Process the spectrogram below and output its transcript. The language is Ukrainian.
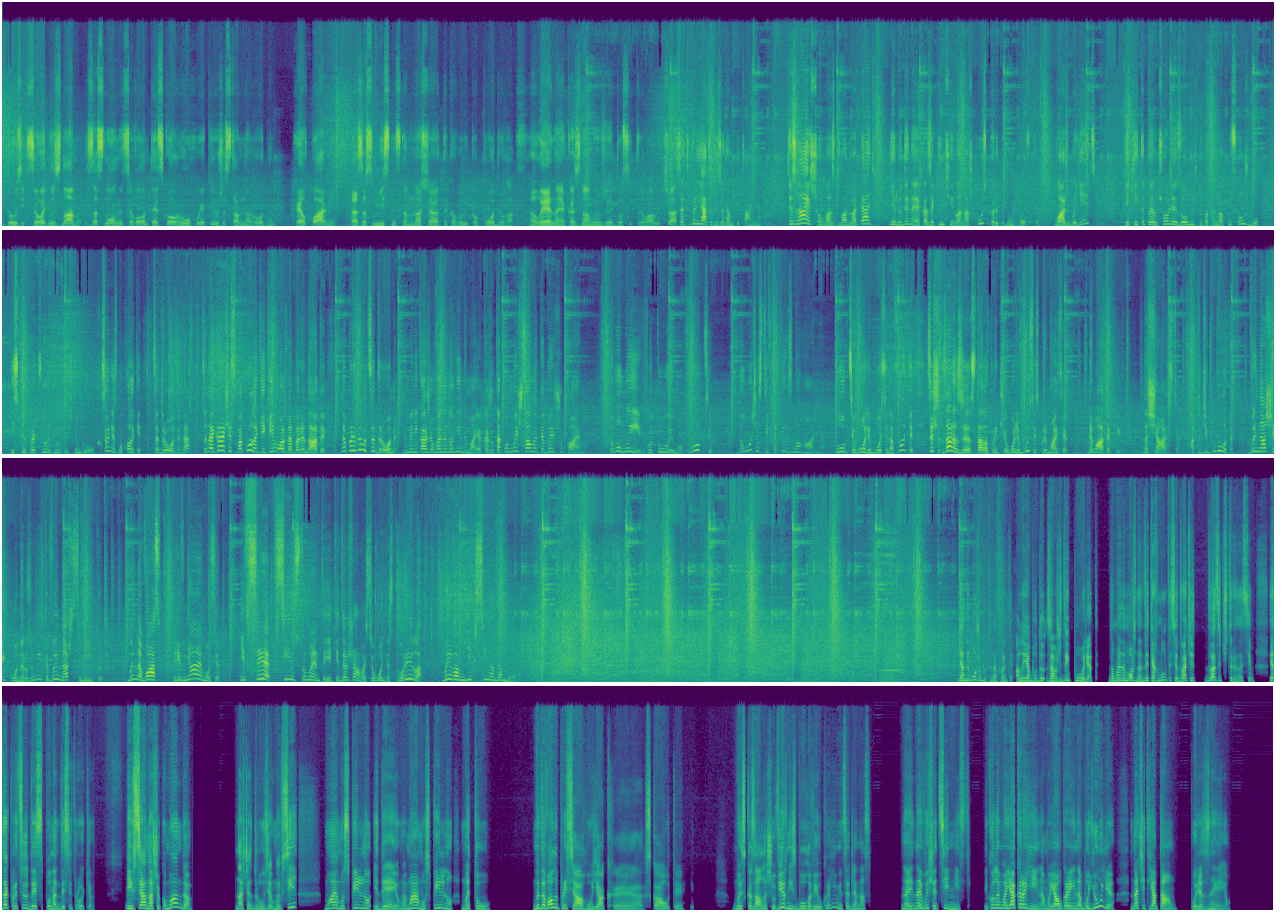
Друзі, сьогодні з нами засновниця волонтерського руху, який вже став народним, Help Army, та за сумісництвом наша така велика подруга Олена, яка з нами вже досить тривалий час. А тепер я тобі задам питання. Ти знаєш, що у вас 225 є людина, яка закінчила наш курс перепідготовки, ваш боєць, який тепер очолює зовнішню патронатну службу і співпрацює з внутрішнім блоком. Сьогодні смаколики це дрони. Да? Це найкращий смаколик, який можна передати. На передову це дрони. Він мені каже, у мене ноги немає. Я кажу, так он ми ж саме тебе і шукаємо. Тому ми готуємо хлопців до участі в таких змаганнях. Хлопці голі босі на фронті. Це ж зараз вже стало притчою. Голі босі сприймаються як нема таких. На щастя. А тоді було так. Ви наша ікона, розумієте? Ви наш світоч. Ми на вас рівняємося і все, всі інструменти, які держава сьогодні створила, ми вам їх всі надамо. Я не можу бути на фронті, але я буду завжди поряд. До мене можна дотягнутися 20 24 на 7. Я так працюю десь понад 10 років. І вся наша команда, наших друзів, ми всі маємо спільну ідею, ми маємо спільну мету. Ми давали присягу як е, скаути. Ми сказали, що вірність Богові Україні це для нас най, найвища цінність. І коли моя країна, моя Україна воює, значить я там поряд з нею.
